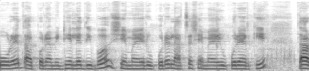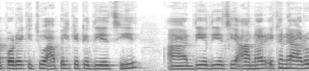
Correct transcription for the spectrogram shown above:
করে তারপরে আমি ঢেলে দিব সেমাইয়ের উপরে লাচা সেমাইয়ের উপরে আর কি। তারপরে কিছু আপেল কেটে দিয়েছি। আর দিয়ে দিয়েছি আনার। এখানে আরও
